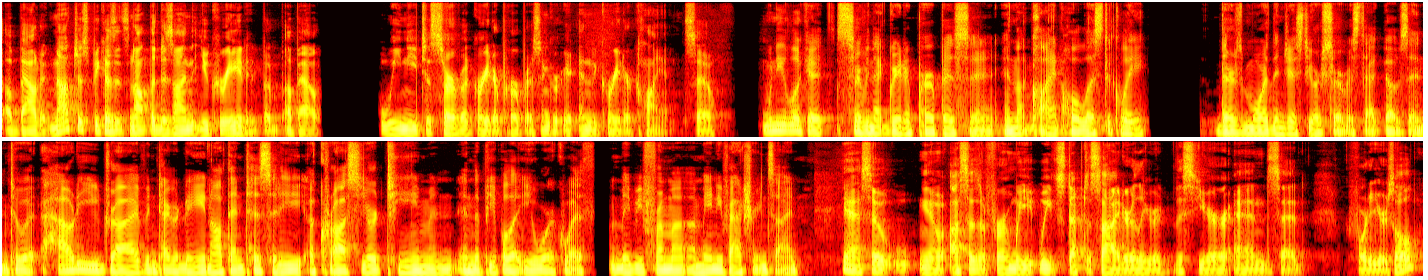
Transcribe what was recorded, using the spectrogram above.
about it, not just because it's not the design that you created, but about we need to serve a greater purpose and, and the greater client. So when you look at serving that greater purpose and the client holistically, there's more than just your service that goes into it. How do you drive integrity and authenticity across your team and, and the people that you work with, maybe from a, a manufacturing side? Yeah, so you know, us as a firm, we we stepped aside earlier this year and said, 40 years old,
